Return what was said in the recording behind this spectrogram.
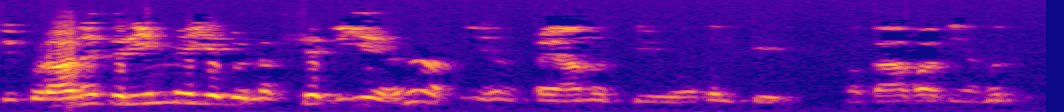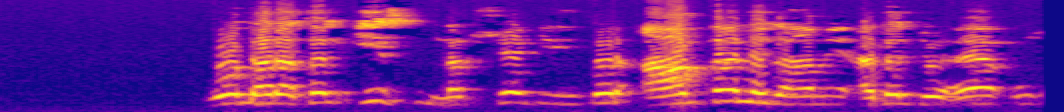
کہ قرآن کریم میں یہ جو نقشے دیے ہیں نا اپنی قیامت کے عدل کے مقابات عمل کے، وہ دراصل اس نقشے کے اوپر آپ کا نظام عدل جو ہے، اس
